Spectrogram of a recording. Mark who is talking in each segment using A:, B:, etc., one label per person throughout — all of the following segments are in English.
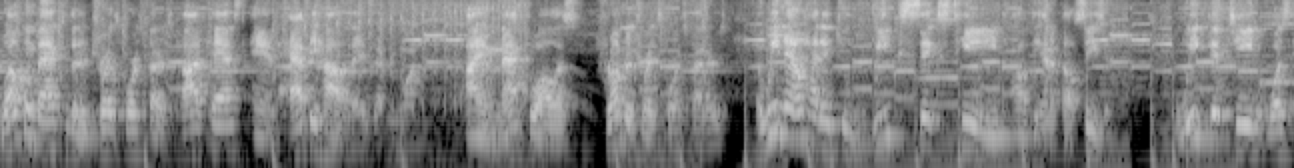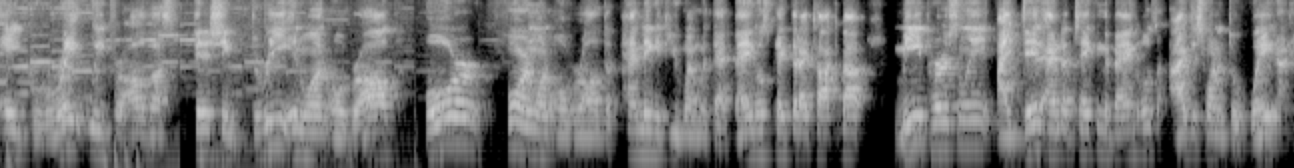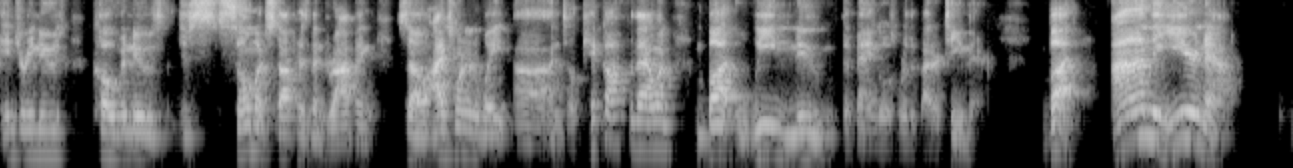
A: Welcome back to the Detroit Sports Betters podcast and happy holidays, everyone. I am Mac Wallace from Detroit Sports Betters, and we now head into week 16 of the NFL season. Week 15 was a great week for all of us, finishing three in one overall or four and one overall, depending if you went with that Bengals pick that I talked about. Me personally, I did end up taking the Bengals. I just wanted to wait on injury news, COVID news. Just so much stuff has been dropping. So I just wanted to wait uh, until kickoff for that one. But we knew the Bengals were the better team there. But on the year now,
